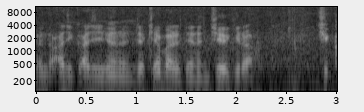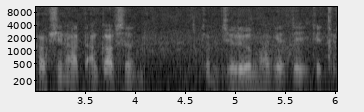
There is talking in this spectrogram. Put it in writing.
아직까지 저는 이제 개발되는 지역이라 집값이나 땅값은 좀 저렴하게 돼 있겠죠.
